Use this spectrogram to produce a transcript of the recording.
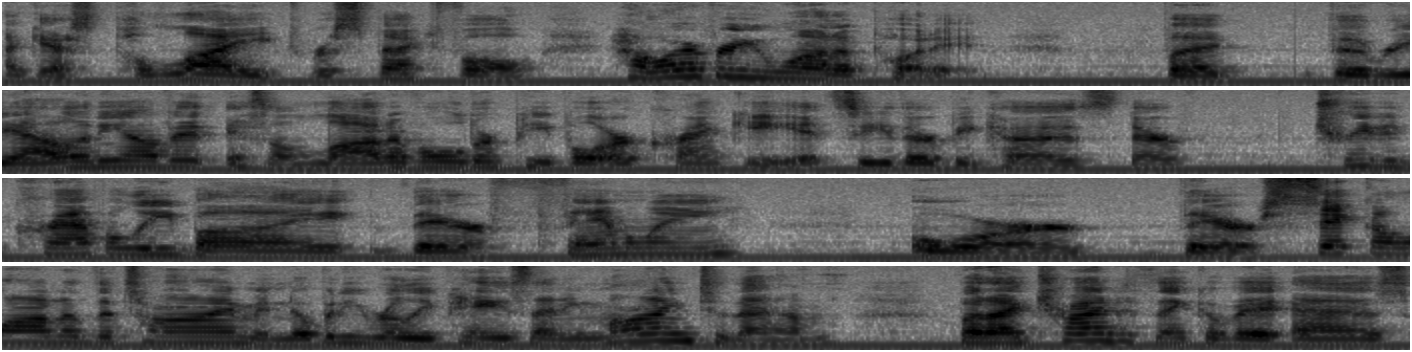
I guess, polite, respectful, however you want to put it. But the reality of it is a lot of older people are cranky. It's either because they're treated crappily by their family or they're sick a lot of the time and nobody really pays any mind to them. But I try to think of it as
